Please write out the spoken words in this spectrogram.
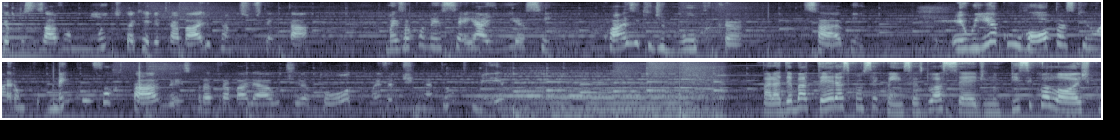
Eu precisava muito daquele trabalho para me sustentar, mas eu comecei a ir assim, quase que de burca, sabe? eu ia com roupas que não eram nem confortáveis para trabalhar o dia todo, mas eu tinha tanto medo. Para debater as consequências do assédio no psicológico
